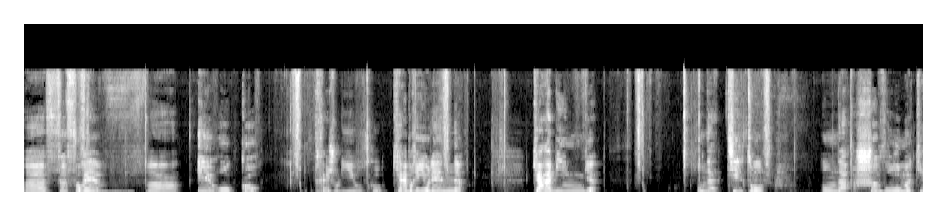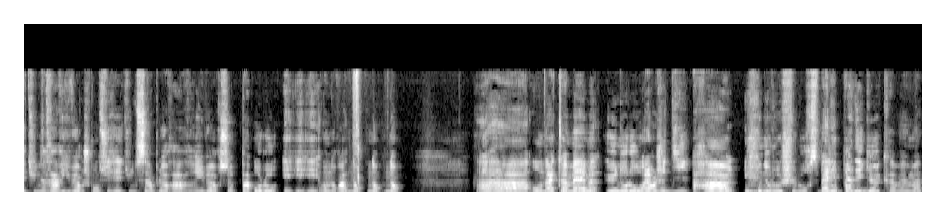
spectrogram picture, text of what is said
Feu Forêt Eoko. Très joli Eoko. Cabriolène. Carabing. On a Tilton. On a Chevroom qui est une rare river. Je pense que c'est une simple rare reverse. Pas holo. Et, et, et on aura. Non, non, non. Ah, on a quand même une holo. Alors je dis, ah, une holo chelours. Elle est pas dégueu quand même. Hein.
